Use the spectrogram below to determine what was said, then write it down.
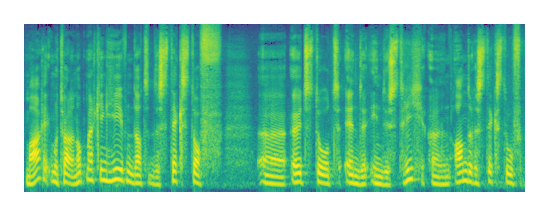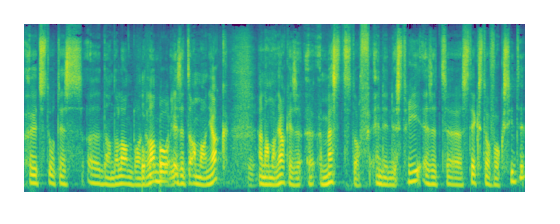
Maar ik moet wel een opmerking geven dat de stikstof uh, uitstoot in de industrie een andere stikstofuitstoot is uh, dan de landbouw. In de landbouw is het ammoniak. En ammoniak is een, een, meststof. In de industrie is het uh, stikstofoxide.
